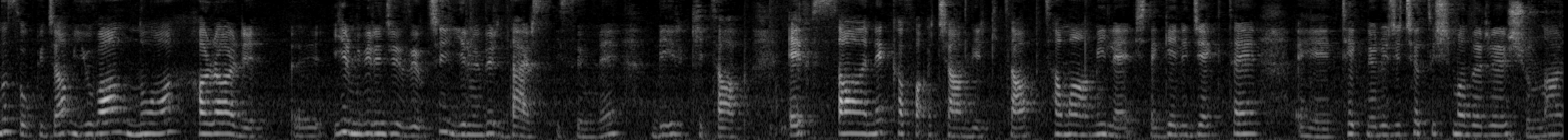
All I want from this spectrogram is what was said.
nasıl okuyacağım? Yuval Noah Harari. E, 21. yüzyıl için 21 ders isimli bir kitap. Efsane kafa açan bir kitap. Tamamıyla işte gelecekte e, teknoloji çatışmaları, şunlar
